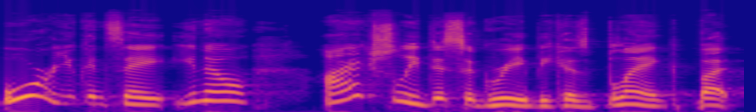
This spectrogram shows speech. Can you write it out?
Or you can say, you know, I actually disagree because blank, but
